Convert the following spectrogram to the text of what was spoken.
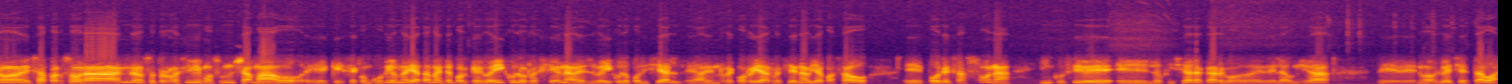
Bueno, esa persona, nosotros recibimos un llamado eh, que se concurrió inmediatamente porque el vehículo recién, el vehículo policial eh, en recorrida recién había pasado eh, por esa zona, inclusive el oficial a cargo de, la unidad de, Nueva Albesia estaba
